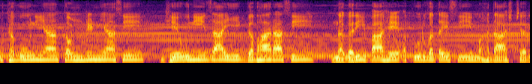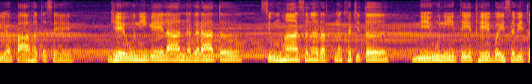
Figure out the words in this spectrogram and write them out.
उठवूनिया कौंडिण्यासी घेऊनी जाई गभारासी नगरी पाहे अपूर्वतैसी महदाश्चर्य पाहतसे. घेऊनी गेला नगरात सिंहासन रत्नखचित नेऊनी तेथे बैसवित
